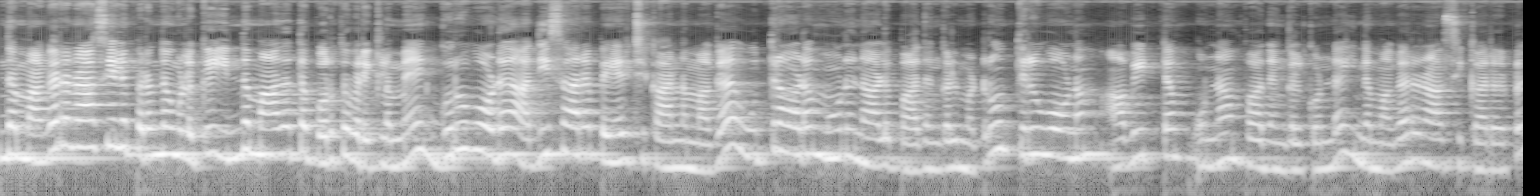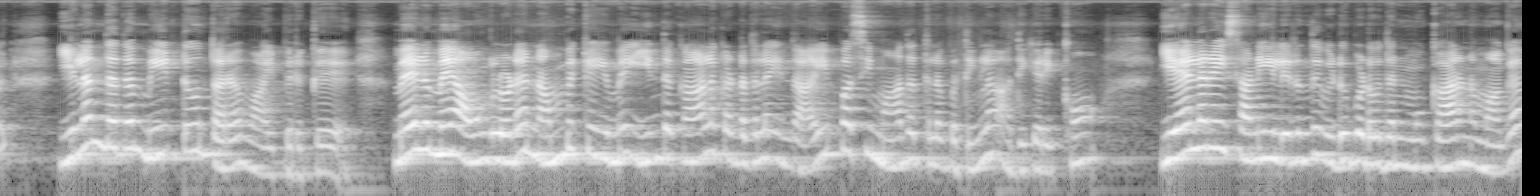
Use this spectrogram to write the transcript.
இந்த மகர ராசியில் பிறந்தவங்களுக்கு இந்த மாதத்தை பொறுத்த வரைக்குமே குருவோட அதிசார பெயர்ச்சி காரணமாக உத்திராடம் மூணு நாலு பாதங்கள் மற்றும் திருவோணம் அவிட்டம் ஒன்றாம் பாதங்கள் கொண்ட இந்த மகர ராசிக்காரர்கள் இழந்ததை மீட்டும் தர வாய்ப்பு இருக்குது மேலுமே அவங்களோட நம்பிக்கையுமே இந்த காலகட்டத்தில் இந்த ஐப்பசி மாதத்தில் பார்த்திங்களா அதிகரிக்கும். ஏழரை சனியிலிருந்து விடுபடுவதன் காரணமாக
